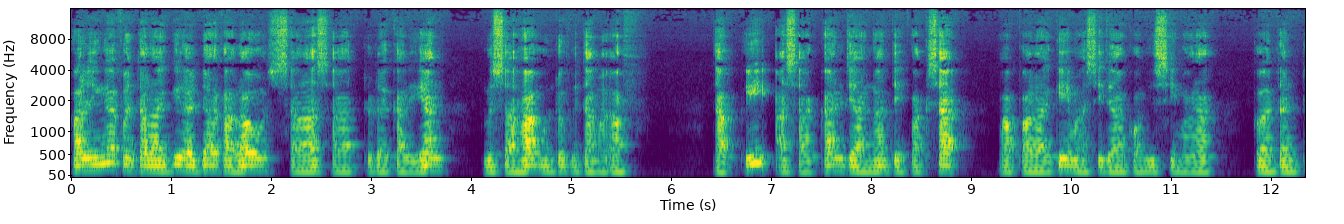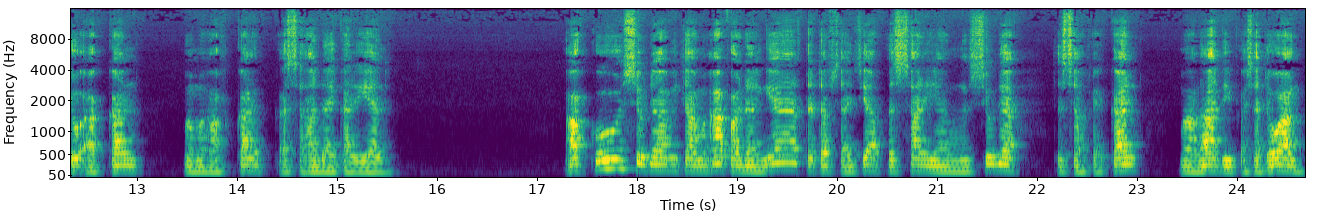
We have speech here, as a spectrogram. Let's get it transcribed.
Palingnya bentar lagi ada kalau salah satu dari kalian berusaha untuk minta maaf. Tapi asalkan jangan dipaksa, apalagi masih dalam kondisi marah belum tentu akan memaafkan kesalahan dari kalian. Aku sudah minta maaf padanya, tetap saja pesan yang sudah tersampaikan malah dipaksa doang.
